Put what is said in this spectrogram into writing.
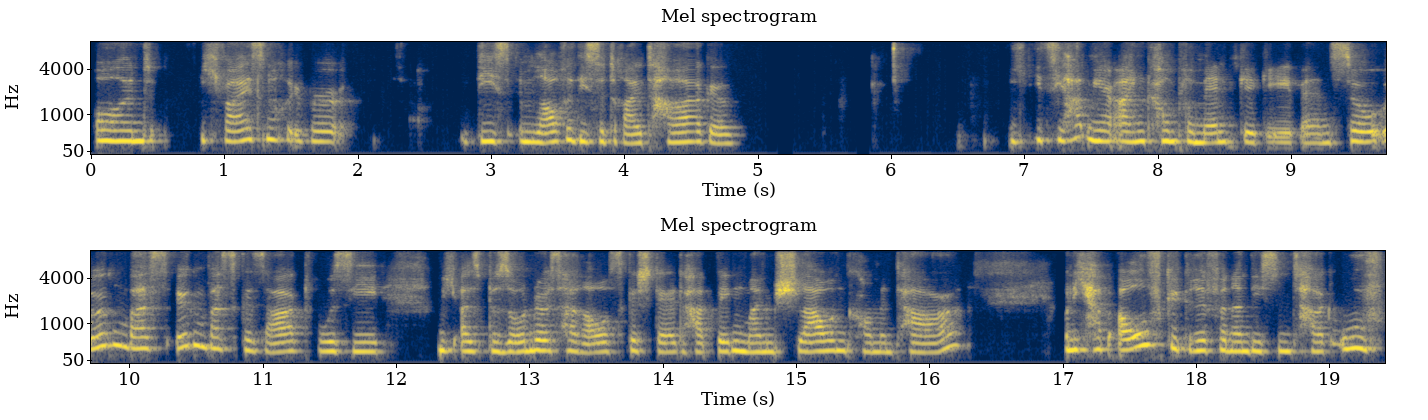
Und ich weiß noch über dies im Laufe dieser drei Tage, sie hat mir ein Kompliment gegeben, so irgendwas, irgendwas gesagt, wo sie mich als besonders herausgestellt hat wegen meinem schlauen Kommentar. Und ich habe aufgegriffen an diesem Tag, uff,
